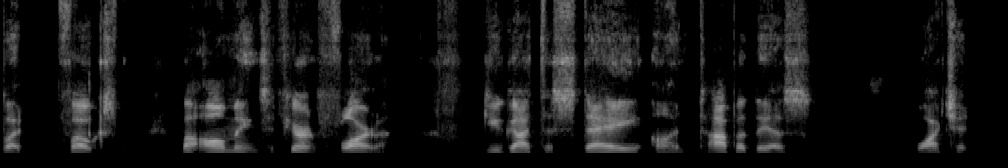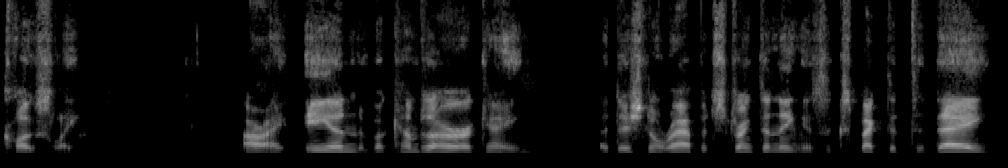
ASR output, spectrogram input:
But folks, by all means, if you're in Florida, you got to stay on top of this. Watch it closely. All right, Ian becomes a hurricane. Additional rapid strengthening is expected today.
